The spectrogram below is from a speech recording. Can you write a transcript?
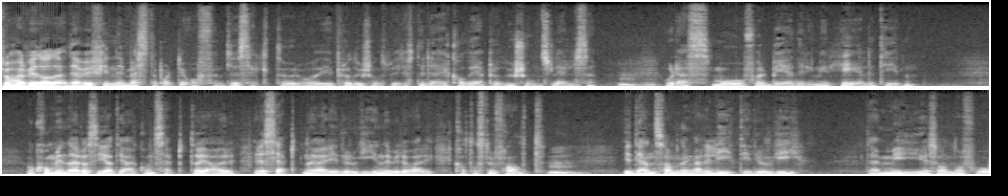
Så har vi da det vi finner mesteparten i offentlig sektor og i produksjonsbedrifter. Det kaller jeg produksjonsledelse. Mm. Hvor det er små forbedringer hele tiden. Å komme inn der og si at jeg har konseptet, og jeg har resepten og jeg har ideologien, det vil jo være katastrofalt. Mm. I den sammenheng er det lite ideologi. Det er mye sånn å få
